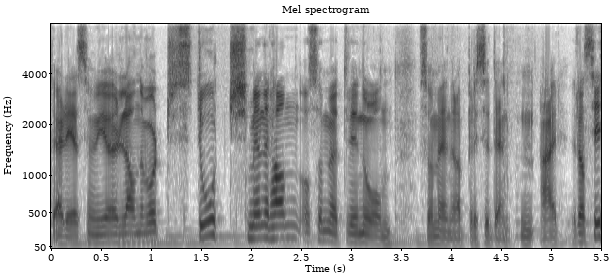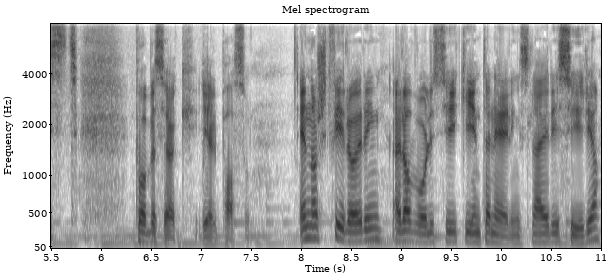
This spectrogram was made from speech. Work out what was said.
Det er det som gjør landet vårt stort, mener han, og så møter vi noen som mener at presidenten er rasist, på besøk i El Paso. En norsk fireåring er alvorlig syk i interneringsleir i Syria.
